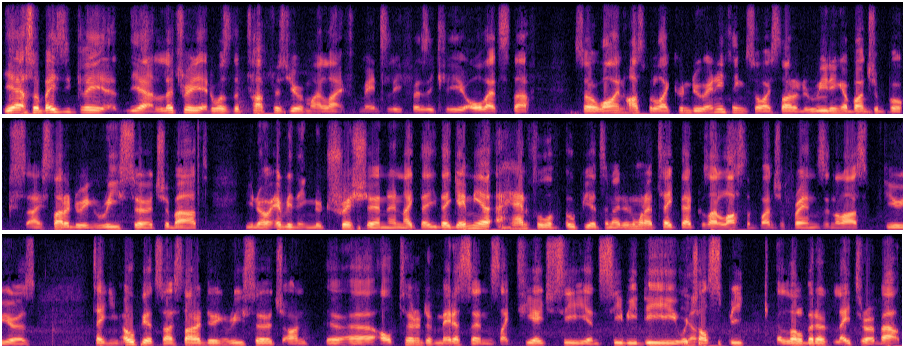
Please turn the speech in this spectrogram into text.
Yeah, so basically, yeah, literally, it was the toughest year of my life, mentally, physically, all that stuff. So while in hospital, I couldn't do anything. So I started reading a bunch of books. I started doing research about, you know, everything, nutrition, and like they, they gave me a, a handful of opiates, and I didn't want to take that because I lost a bunch of friends in the last few years taking opiates. So I started doing research on uh, uh, alternative medicines like THC and CBD, which Yep. I'll speak a little bit later about.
